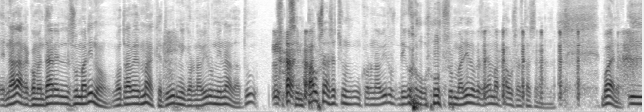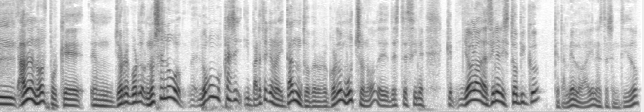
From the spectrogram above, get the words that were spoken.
Eh, nada, recomendar el submarino, otra vez más, que tú ni coronavirus ni nada. Tú, sin pausa, has hecho un coronavirus, digo, un submarino que se llama pausa esta semana. Bueno, y háblanos, porque em, yo recuerdo, no sé, luego, luego buscas y, parece que no hay tanto, pero recuerdo mucho, ¿no? De, este cine, que yo hablaba de cine distópico, que también lo hay en este sentido,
